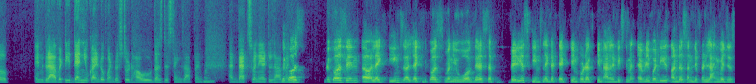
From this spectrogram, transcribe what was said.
a in gravity then you kind of understood how does these things happen. Mm. and that's when airtel happened. Because because in uh, like teams uh, like because when you work there are various teams like the tech team product team analytics team and everybody understand different languages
